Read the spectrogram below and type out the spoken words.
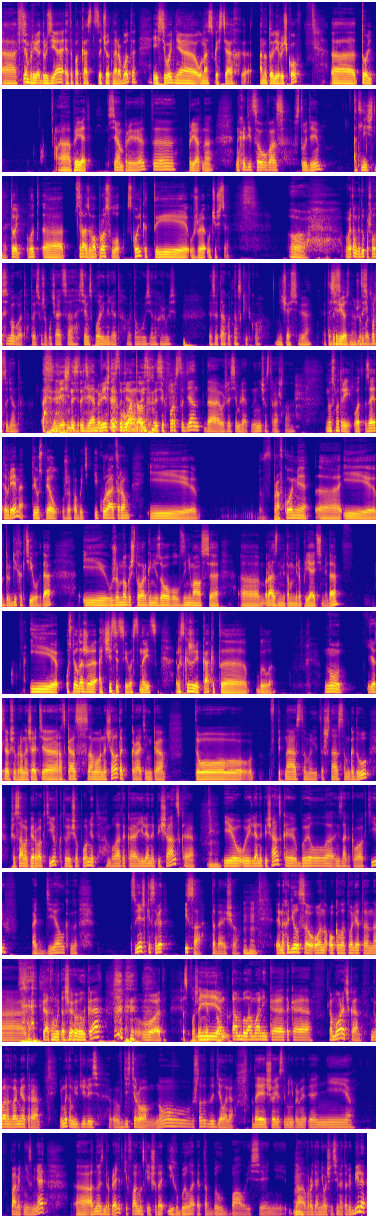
А, всем привет, друзья! Это подкаст «Зачетная работа». И сегодня у нас в гостях Анатолий Ручков. А, Толь, а, привет. Всем привет. Э, приятно находиться у вас в студии. Отлично. Толь, вот сразу вопрос в лоб. Сколько ты уже учишься? О, в этом году пошел седьмой год. То есть уже, получается, семь с половиной лет в этом вузе я нахожусь. Если так вот на скидку. Ничего себе. Это до серьезно с... уже. До сих пор студент. Вечный студент. Вечный студент. Вот до, до сих пор студент, да, уже 7 лет. Но ничего страшного. Ну смотри, вот за это время ты успел уже побыть и куратором, и в правкоме, э, и в других активах, да, и уже много что организовывал, занимался э, разными там мероприятиями, да, и успел даже отчислиться и восстановиться. Расскажи, как это было? Ну, если вообще прям начать э, рассказ с самого начала, так кратенько, то в 15 или 16 году вообще самый первый актив, кто еще помнит, была такая Елена Песчанская. Uh-huh. И у Елены Песчанской был, не знаю, как его актив, отдел, как студенческий совет ИСА тогда еще. И находился он около туалета на пятом этаже УЛК. Вот. Расположение И топ. там была маленькая такая коморочка 2 на 2 метра, и мы там ютились в десятером. Ну, что-то доделали. Тогда я еще, если мне не, э, не память не изменяет, одно из мероприятий таких флагманских, еще до их было, это был бал весенний. Mm. Да, вроде они очень сильно это любили,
